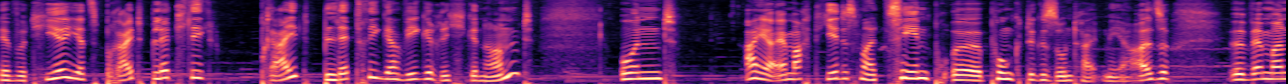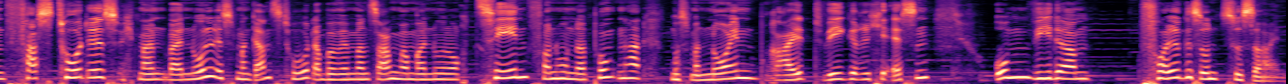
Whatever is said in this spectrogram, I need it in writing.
Der wird hier jetzt breitblättrig, breitblättriger Wegerich genannt. Und, ah ja, er macht jedes Mal 10 äh, Punkte Gesundheit mehr. Also, wenn man fast tot ist, ich meine, bei 0 ist man ganz tot, aber wenn man, sagen wir mal, nur noch 10 von 100 Punkten hat, muss man 9 Breitwegeriche essen, um wieder voll gesund zu sein.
